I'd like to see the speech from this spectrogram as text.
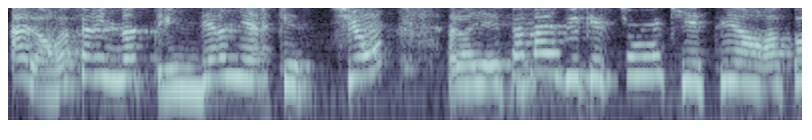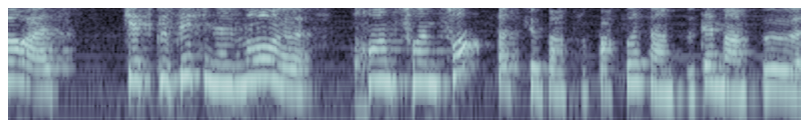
Alors, on va faire une note, une dernière question. Alors, il y avait pas mal de questions qui étaient en rapport à qu'est-ce que c'est finalement euh, prendre soin de soi, parce que parfois c'est un peu, thème un peu,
